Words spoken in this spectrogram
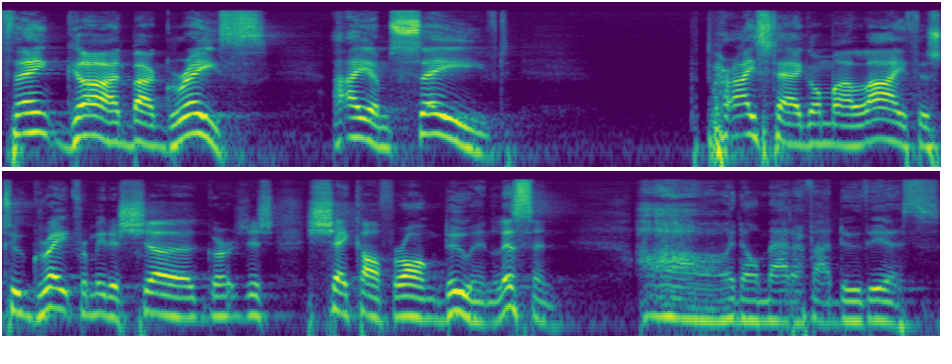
Thank God by grace I am saved price tag on my life is too great for me to shug or just shake off wrongdoing. Listen, oh, it don't matter if I do this.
